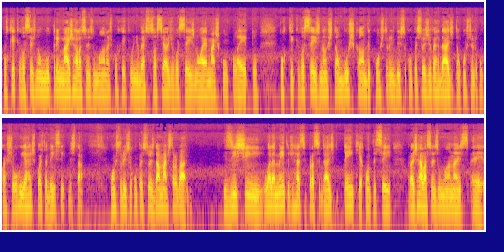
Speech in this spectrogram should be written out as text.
Por que, que vocês não nutrem mais relações humanas? Por que, que o universo social de vocês não é mais completo? Por que, que vocês não estão buscando e construindo isso com pessoas de verdade, estão construindo com cachorro? E a resposta é bem simples, tá? Construir isso com pessoas dá mais trabalho. Existe o elemento de reciprocidade que tem que acontecer para as relações humanas é,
